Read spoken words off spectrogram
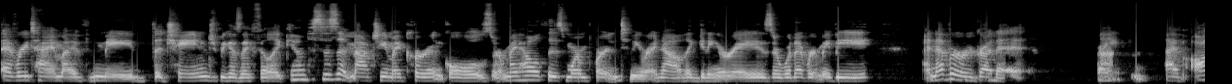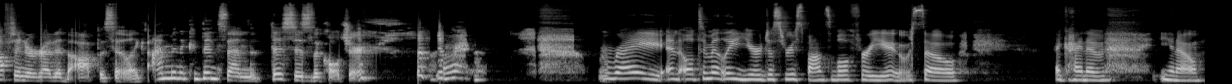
every time I've made the change because I feel like, yeah, this isn't matching my current goals or my health is more important to me right now than getting a raise or whatever it may be, I never regret it. Right. Um, I've often regretted the opposite. Like, I'm going to convince them that this is the culture. right. right. And ultimately, you're just responsible for you. So, I kind of, you know,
